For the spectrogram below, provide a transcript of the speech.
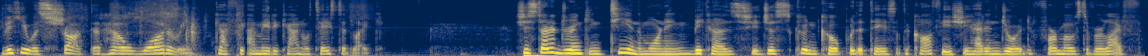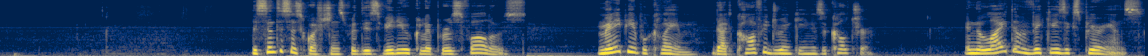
Vicky was shocked at how watery Cafe Americano tasted like. She started drinking tea in the morning because she just couldn't cope with the taste of the coffee she had enjoyed for most of her life. The synthesis questions for this video clip are as follows. Many people claim that coffee drinking is a culture. In the light of Vicky's experience,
